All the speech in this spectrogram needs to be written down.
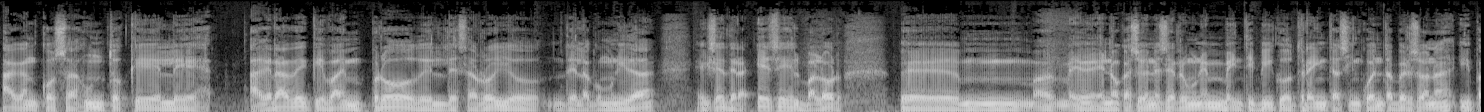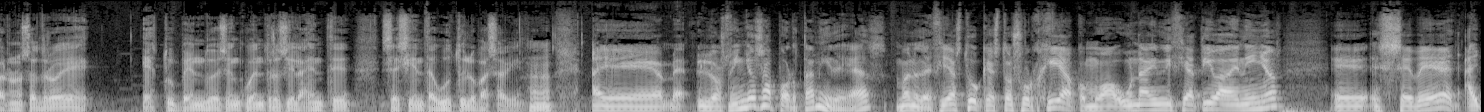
hagan cosas juntos que les agrade, que va en pro del desarrollo de la comunidad, etcétera. Ese es el valor. Eh, en ocasiones se reúnen veintipico, treinta, cincuenta personas y para nosotros es estupendo ese encuentro si la gente se sienta a gusto y lo pasa bien. Ajá. Eh, ¿Los niños aportan ideas? Bueno, decías tú que esto surgía como una iniciativa de niños. Eh, ¿Se ve, hay,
